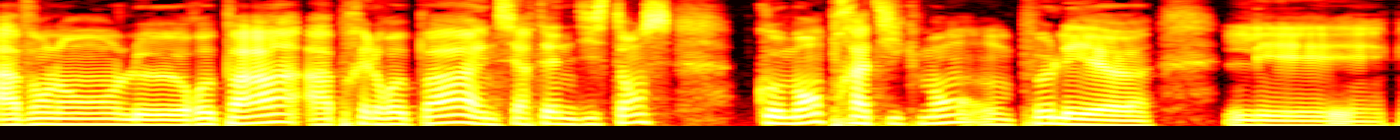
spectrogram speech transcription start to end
avant le repas, après le repas, à une certaine distance? Comment pratiquement on peut les, les,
